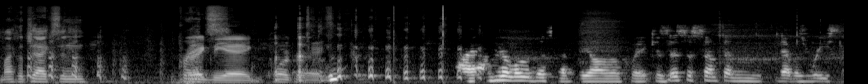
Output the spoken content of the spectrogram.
Michael Jackson, Greg Prince. the egg. Poor Greg. All right, I'm gonna load this up for y'all real quick because this is something that was recent.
